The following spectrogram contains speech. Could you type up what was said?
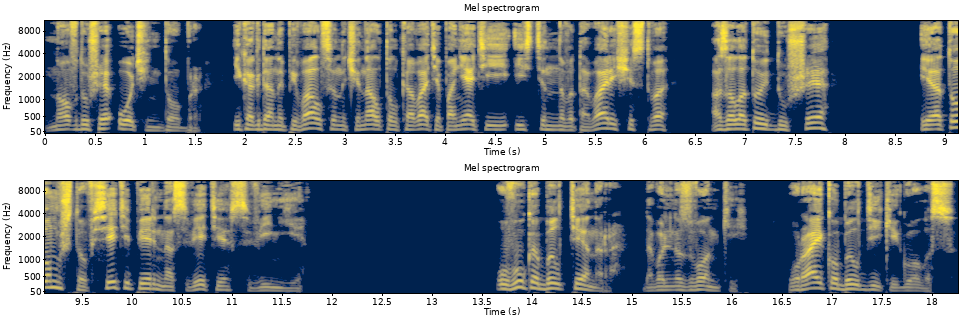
но в душе очень добр, и когда напивался, начинал толковать о понятии истинного товарищества, о золотой душе и о том, что все теперь на свете свиньи. У Вука был тенор, довольно звонкий, у Райко был дикий голос.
